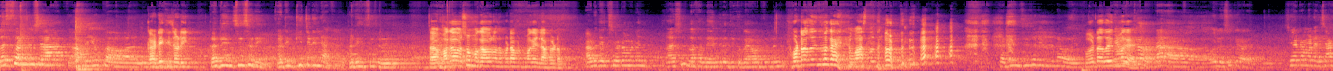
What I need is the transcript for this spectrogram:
લસણનું શાક આપણે એવું ખાવાનું. કઢી ખીચડી. ખીચડી કઢી ખીચડી ના કઢી ખીચડી તો મગાવો શું મગાવો તો ફટાફટ મગાઈ લાખડો આપણે એક છોટો મોટો આ શું છે અંગ્રેજી તો કઈ આવડતું નથી ફોટા જોઈને મગાય વાંચતો આવડતું ફોટા જોઈને મગાય ઓલું શું કહેવાય છેટા માટે શાક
